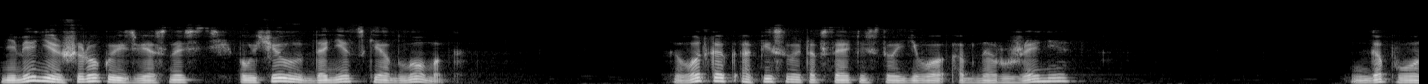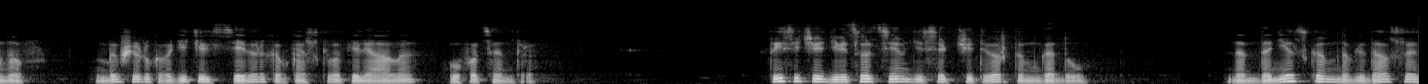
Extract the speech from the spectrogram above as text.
Не менее широкую известность получил Донецкий обломок. Вот как описывает обстоятельства его обнаружения Гапонов, бывший руководитель северо-кавказского филиала Уфа-центра. В 1974 году над Донецком наблюдался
